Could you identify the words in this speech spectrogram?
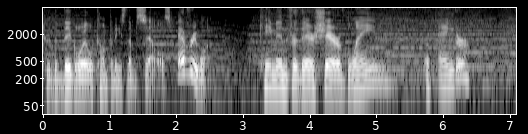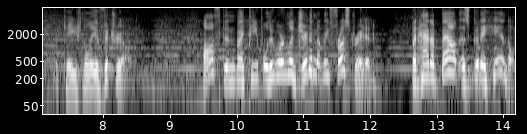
to the big oil companies themselves. Everyone came in for their share of blame, of anger, occasionally of vitriol. Often by people who were legitimately frustrated, but had about as good a handle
